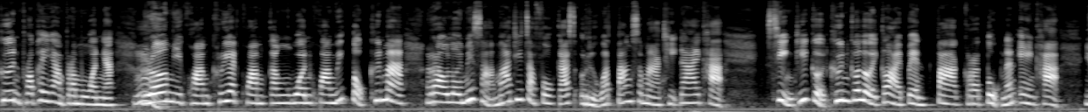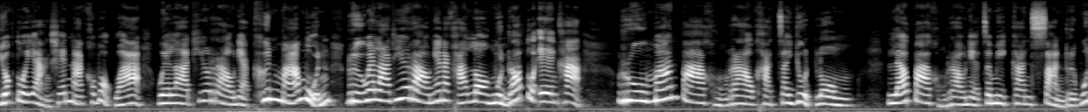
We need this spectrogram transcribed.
ขึ้น เพราะพยายามประมวลไงเริ่มมีความเครียดความกังวล ความวิตกขึ้นมา เราเลยไม่สามารถที่จะโฟกัส หรือว่าตั้งสมาธิได้ค่ะสิ่งที่เกิดขึ้นก็เลยกลายเป็นตากระตุกนั่นเองค่ะ ยกตัวอย่างเช่นนะเขาบอกว่า เวลาที่เราเนี่ยขึ้นม้าหมุน หรือเวลาที่เราเนี่ยนะคะ ลองหมุนรอบตัวเองค่ะ รูม่านตาของเราค่ะจะหยุดลง แล้วตาของเราเนี่ยจะมีการสั่นหรือพูด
